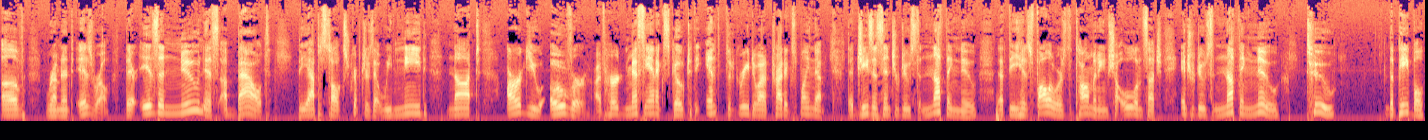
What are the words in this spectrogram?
of remnant Israel. There is a newness about the apostolic scriptures that we need not argue over. I've heard messianics go to the nth degree to try to explain that that Jesus introduced nothing new, that the his followers, the Talmudim, Shaul and such, introduced nothing new to the people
